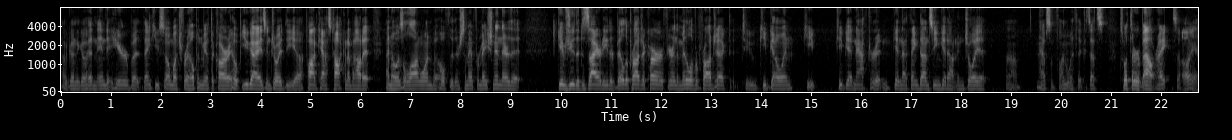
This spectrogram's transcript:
I'm going to go ahead and end it here, but thank you so much for helping me with the car. I hope you guys enjoyed the uh, podcast talking about it. I know it was a long one, but hopefully there's some information in there that gives you the desire to either build a project car if you're in the middle of a project to keep going, keep keep getting after it and getting that thing done so you can get out and enjoy it um, and have some fun with it because that's that's what they're about, right? So. Oh yeah.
